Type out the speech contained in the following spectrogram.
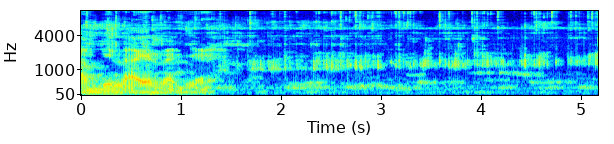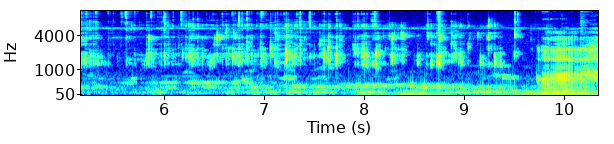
Ambil air aja nah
